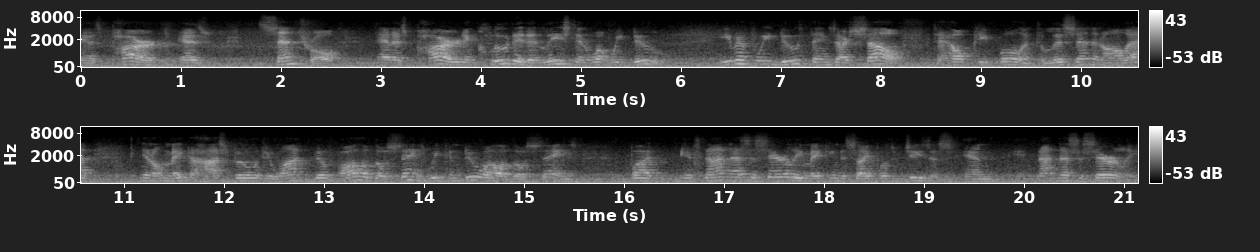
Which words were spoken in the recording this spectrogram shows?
as part as central and as part included at least in what we do. Even if we do things ourselves to help people and to listen and all that you know make a hospital if you want all of those things. We can do all of those things but it's not necessarily making disciples of Jesus, and not necessarily.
